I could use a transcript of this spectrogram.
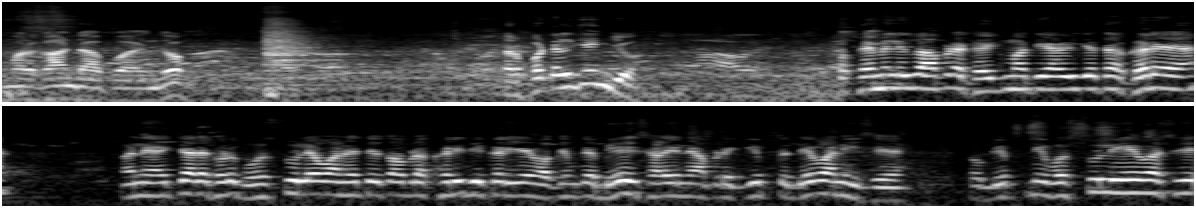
અમારા ગાંડા ભાઈ જો. તાર પટેલ જઈને જો તો ફેમિલી તો આપણે ઠેકમાંથી આવી જતા ઘરે, અને અત્યારે થોડીક વસ્તુ લેવાની હતી તો આપણે ખરીદી કરી આવ્યા. કેમ કે બે સાડીને આપણે ગિફ્ટ દેવાની છે. તો ગિફ્ટની વસ્તુ લઈ આવ્યા છે.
